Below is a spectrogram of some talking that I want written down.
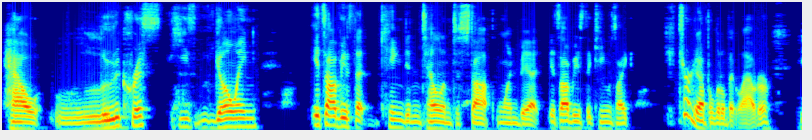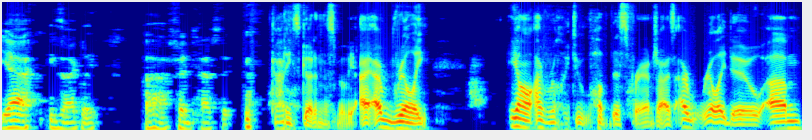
how ludicrous he's going. It's obvious that King didn't tell him to stop one bit. It's obvious that King was like, "You turn it up a little bit louder." Yeah, exactly. Ah, fantastic. God, he's good in this movie. I, I really, y'all, I really do love this franchise. I really do. Um,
